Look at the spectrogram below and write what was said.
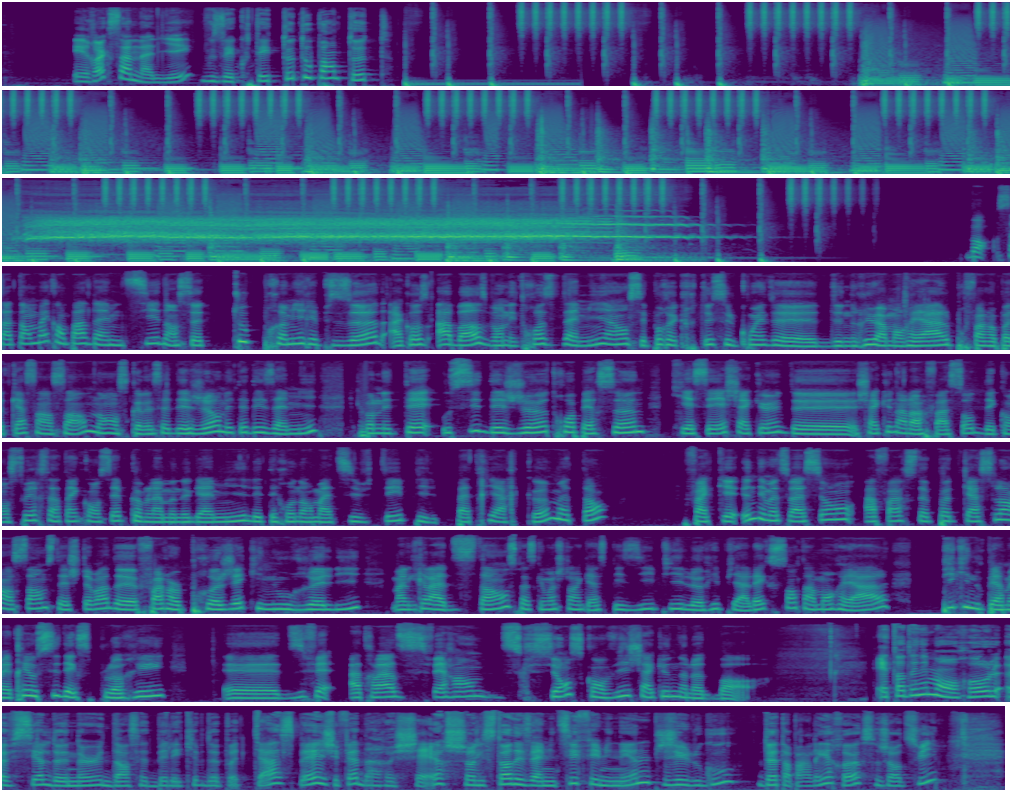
et Roxane Allier. Vous écoutez Tout ou Pantoute. Ça tombe bien qu'on parle d'amitié dans ce tout premier épisode, à cause, à base, ben, on est trois amis, hein, on s'est pas recrutés sur le coin d'une rue à Montréal pour faire un podcast ensemble, non, on se connaissait déjà, on était des amis, on était aussi déjà trois personnes qui essayaient chacun de, chacune à leur façon de déconstruire certains concepts comme la monogamie, l'hétéronormativité, puis le patriarcat, mettons. Fait que une des motivations à faire ce podcast-là ensemble, c'était justement de faire un projet qui nous relie malgré la distance, parce que moi, je suis en Gaspésie, puis Laurie puis Alex sont à Montréal puis qui nous permettrait aussi d'explorer euh, à travers différentes discussions ce qu'on vit chacune de notre bord. Étant donné mon rôle officiel de nerd dans cette belle équipe de podcast, ben, j'ai fait de la recherche sur l'histoire des amitiés féminines, puis j'ai eu le goût de t'en parler, Rox, aujourd'hui.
